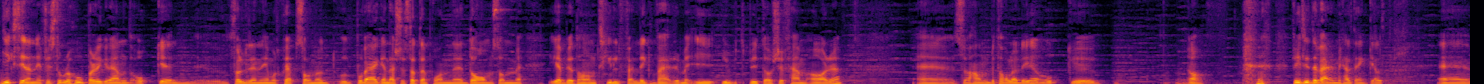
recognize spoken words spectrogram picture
Gick sedan ner för Stora Hoparegränd och eh, följde den ner mot Skeppsholmen. Och på vägen där så stötte han på en eh, dam som erbjöd honom tillfällig värme i utbyte av 25 öre. Eh, så han betalade det och eh, ja, fick lite värme helt enkelt. Eh,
